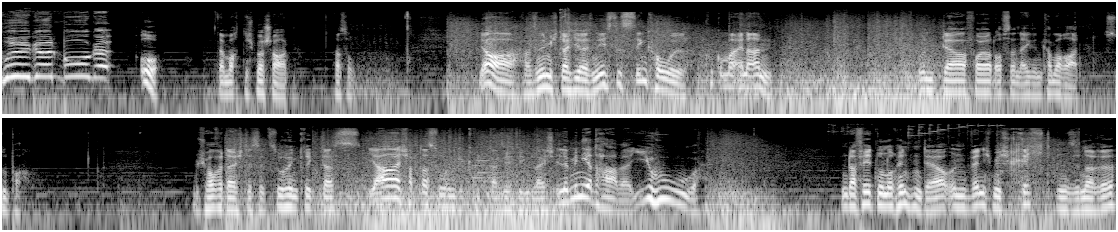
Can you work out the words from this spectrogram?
Rügenbogen! Oh, der macht nicht mehr Schaden. Achso. Ja, was nehme ich da hier als nächstes? Sinkhole. Guck mal einer an. Und der feuert auf seinen eigenen Kameraden. Super. Ich hoffe, dass ich das jetzt so hinkriege, dass... Ja, ich habe das so hingekriegt, dass ich den gleich eliminiert habe. Juhu! Und da fehlt nur noch hinten der. Und wenn ich mich recht entsinnere,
